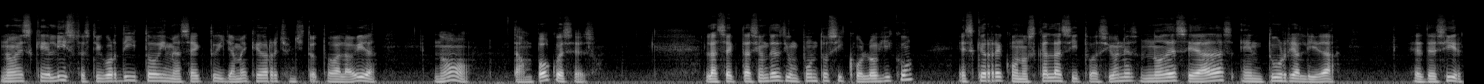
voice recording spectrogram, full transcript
No es que listo, estoy gordito y me acepto y ya me quedo rechonchito toda la vida. No, tampoco es eso. La aceptación desde un punto psicológico es que reconozcas las situaciones no deseadas en tu realidad es decir,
